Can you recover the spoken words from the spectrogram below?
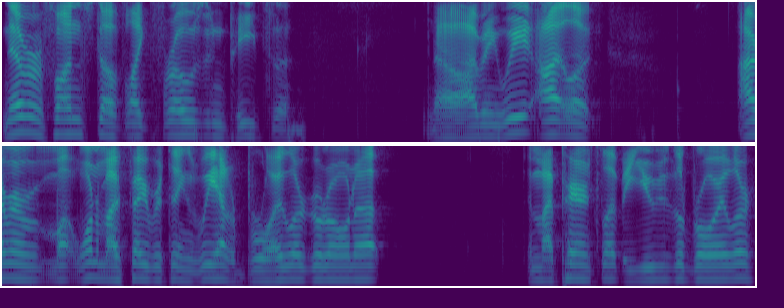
Never fun stuff like frozen pizza. No, I mean we. I look. I remember my, one of my favorite things. We had a broiler growing up, and my parents let me use the broiler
